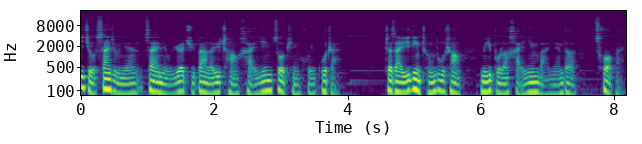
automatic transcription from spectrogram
1939年在纽约举办了一场海因作品回顾展，这在一定程度上弥补了海因晚年的挫败。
